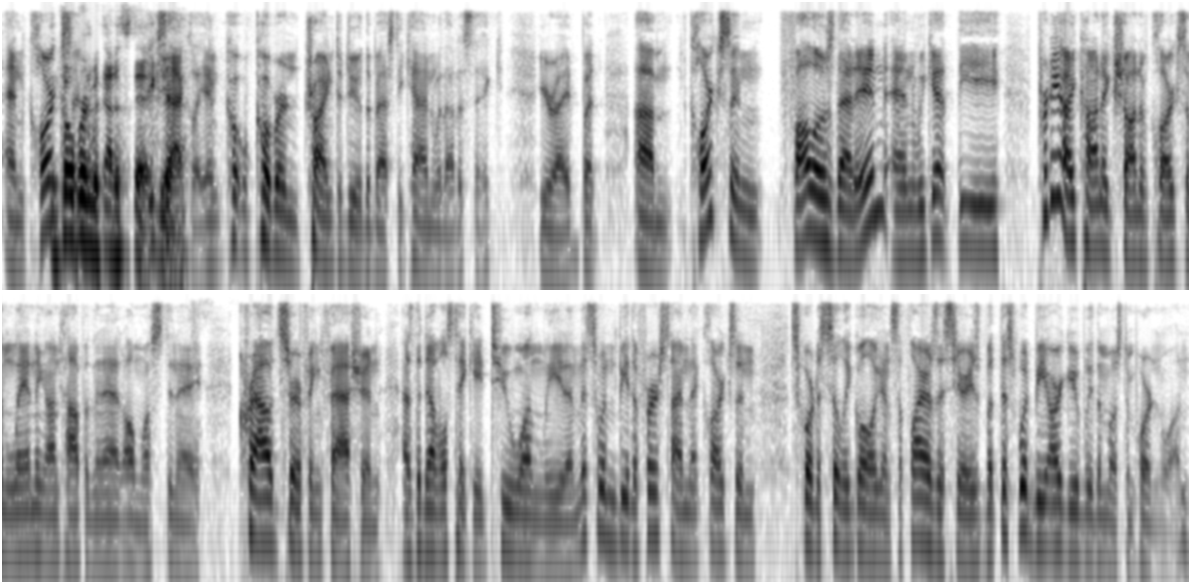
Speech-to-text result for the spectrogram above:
and Clarkson and Coburn without a stick. Exactly, yeah. and Co- Coburn trying to do the best he can without a stick. You're right, but um, Clarkson follows that in, and we get the pretty iconic shot of Clarkson landing on top of the net, almost in a crowd surfing fashion as the Devils take a 2 1 lead. And this wouldn't be the first time that Clarkson scored a silly goal against the Flyers this series, but this would be arguably the most important one.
